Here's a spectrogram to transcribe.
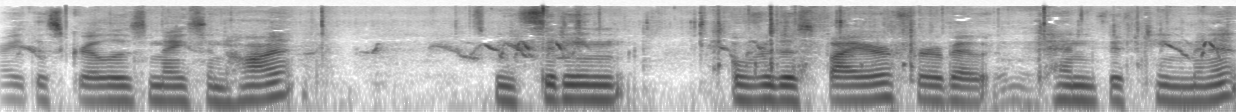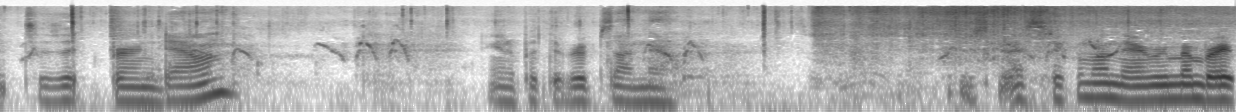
All right, this grill is nice and hot. It's been sitting over this fire for about 10-15 minutes as it burned down. I'm gonna put the ribs on now. I'm just gonna stick them on there. Remember, I,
